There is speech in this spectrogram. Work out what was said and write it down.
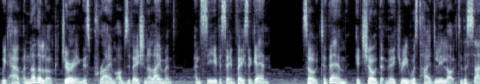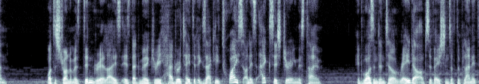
we'd have another look during this prime observation alignment, and see the same face again. So to them, it showed that Mercury was tidally locked to the Sun. What astronomers didn't realise is that Mercury had rotated exactly twice on its axis during this time, it wasn't until radar observations of the planet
